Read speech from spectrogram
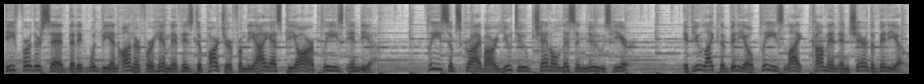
He further said that it would be an honor for him if his departure from the ISPR pleased India. Please subscribe our YouTube channel Listen News here. If you like the video please like, comment and share the video.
